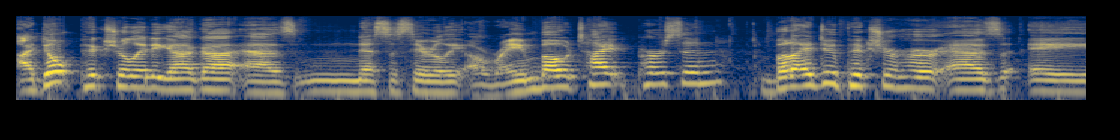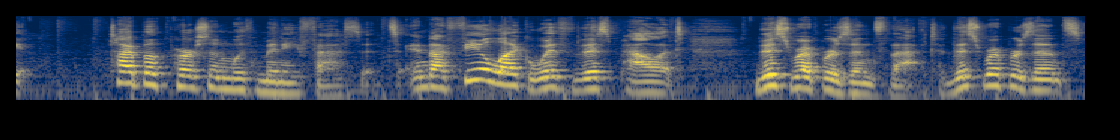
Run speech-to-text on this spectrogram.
I don't picture Lady Gaga as necessarily a rainbow type person, but I do picture her as a type of person with many facets. And I feel like with this palette, this represents that. This represents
